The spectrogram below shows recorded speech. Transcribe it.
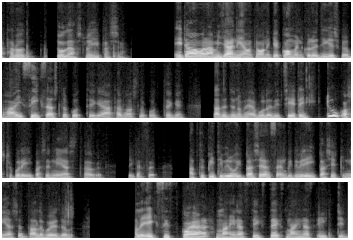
আঠারো চলে আসলো এই পাশে। এটাও আবার আমি জানি, আমাকে অনেকে কমেন্ট করে জিজ্ঞেস করে, ভাই সিক্স আসলো থেকে আঠারো আসলো থেকে তাদের জন্য ভাইয়া বলে দিচ্ছি, এটা একটু কষ্ট করে এই পাশে নিয়ে আসতে হবে, ঠিক আছে? আপনি পৃথিবীর ওই পাশে আসেন পৃথিবীর এই পাশে একটু নিয়ে আসেন, তাহলে হয়ে যাবে। তাহলে x square minus six x minus eighteen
